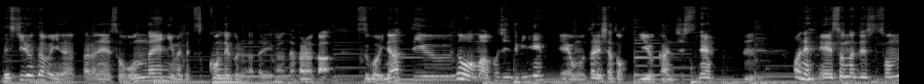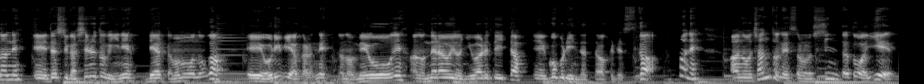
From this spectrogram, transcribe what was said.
弟子入りのためになったらね、そう、女湯にまで突っ込んでくるあたりがなかなかすごいなっていうのを、まあ、個人的にね、えー、思ったりしたという感じですね。うん。まあね、えー、そんなです、そんなね、えー、ダッシュが死ぬ時にね、出会った魔物が、えー、オリビアからね、あの、目をね、あの、狙うように言われていた、えー、ゴブリンだったわけですが、まあね、あの、ちゃんとね、その、死んだとはいえ、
